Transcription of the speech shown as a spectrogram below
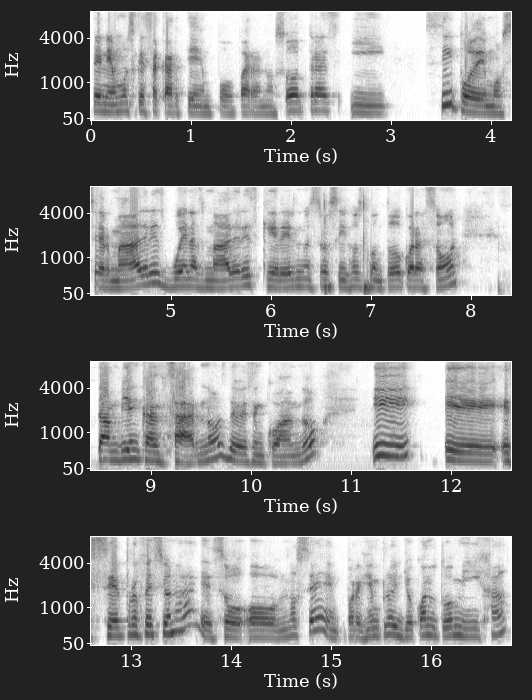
tenemos que sacar tiempo para nosotras y sí podemos ser madres, buenas madres, querer nuestros hijos con todo corazón, también cansarnos de vez en cuando y eh, es ser profesionales o, no sé, por ejemplo, yo cuando tuve mi hija,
